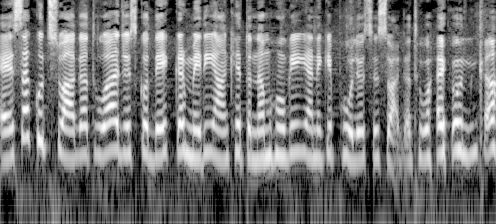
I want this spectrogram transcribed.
ऐसा कुछ स्वागत हुआ जिसको देखकर मेरी आँखें तो नम हो गई, यानी कि फूलों से स्वागत हुआ है उनका।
